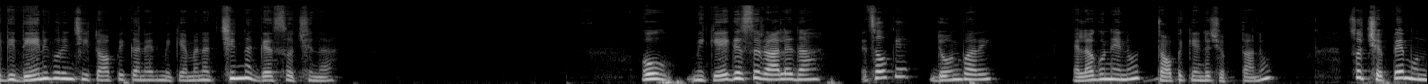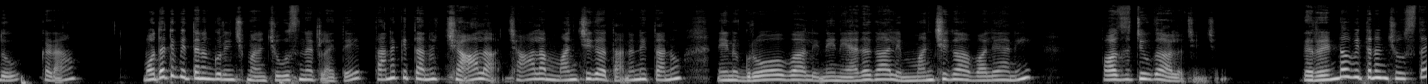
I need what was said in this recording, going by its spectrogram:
ఇది దేని గురించి ఈ టాపిక్ అనేది మీకు ఏమైనా చిన్న గెస్ వచ్చిందా? ఓ మీకు ఏ గెస్ రాలేదా? ఇట్స్ ఓకే డోంట్ వరీ ఎలాగో నేను టాపిక్ ఏంటో చెప్తాను. సో చెప్పే ముందు ఇక్కడ మొదటి విత్తనం గురించి మనం చూసినట్లయితే తనకి తను చాలా చాలా మంచిగా తనని తను నేను గ్రో అవ్వాలి నేను ఎదగాలి మంచిగా అవ్వాలి అని పాజిటివ్గా ఆలోచించింది. ఇక రెండో విత్తనం చూస్తే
